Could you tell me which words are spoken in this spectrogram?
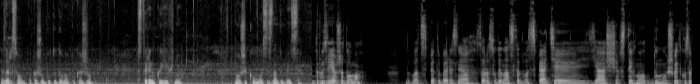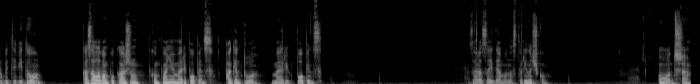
Я зараз вам покажу, буду вдома, покажу сторінку їхню. Може комусь знадобиться. Друзі, я вже вдома. 25 березня, зараз 11.25. Е, Я ще встигну, думаю, швидко зробити відео. Казала вам покажу компанію Mary Poppins, агентура Mary Poppins. Зараз зайдемо на сторіночку. Отже,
